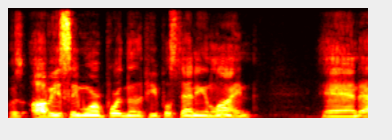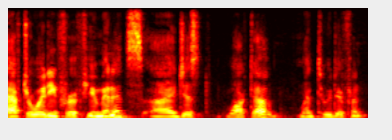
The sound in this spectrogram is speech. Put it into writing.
was obviously more important than the people standing in line. And after waiting for a few minutes, I just walked out, went to a different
